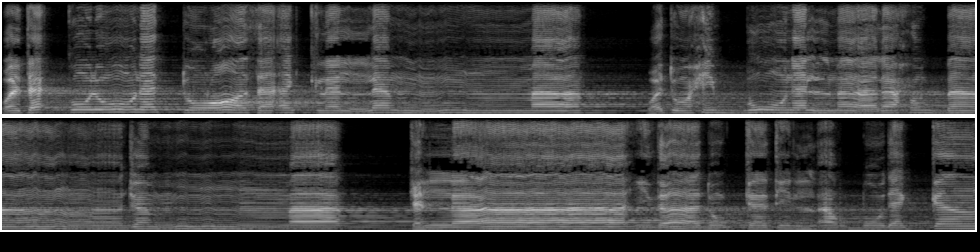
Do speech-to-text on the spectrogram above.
وتأكلون التراث أكلا لما وتحبون المال حبا جما كلا إذا دكت الأرض دكا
